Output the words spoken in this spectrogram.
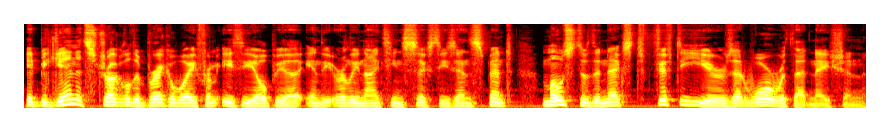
It began its struggle to break away from Ethiopia in the early 1960s and spent most of the next 50 years at war with that nation.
